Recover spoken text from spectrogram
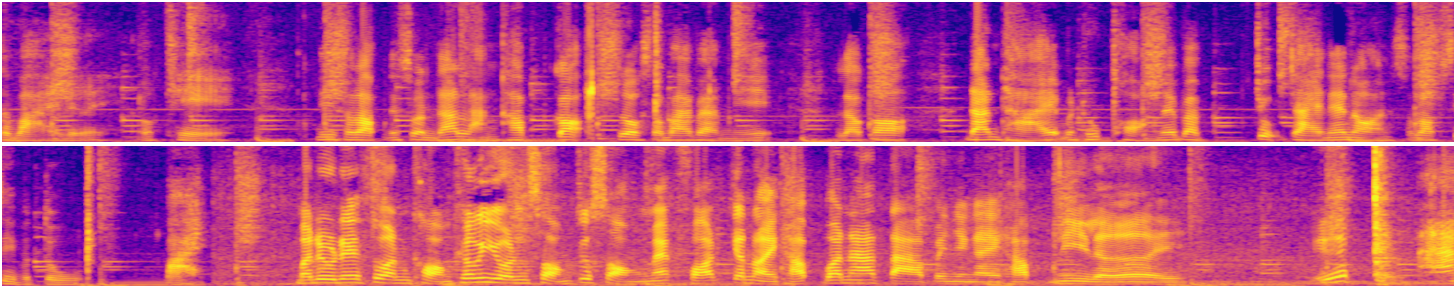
สบายๆเลยโอเค นี่สำหรับในส่วนด้านหลังครับ ก็สะดวกสบายแบบนี้ แล้วก็ด้านท้ายบรรทุกของได้แบบจุใจแน่นอนสำหรับ 4 ประตู ไป มาดูในส่วนของเครื่องยนต์ 2.2 m a c f o r กันหน่อยครับ ว่าหน้าตาเป็นยังไงครับ นี่เลยอึ๊บอ่า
